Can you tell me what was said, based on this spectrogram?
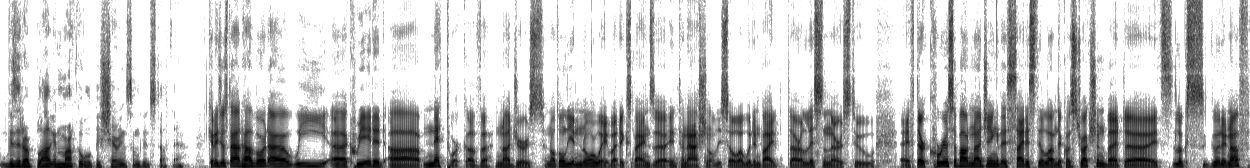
visit our blog, and Marco will be sharing some good stuff there. Can I just add, Hallvard? Uh, we uh, created a network of uh, nudgers, not only in Norway, but expands uh, internationally. So I would invite our listeners to, uh, if they're curious about nudging, the site is still under construction, but uh, it looks good enough.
